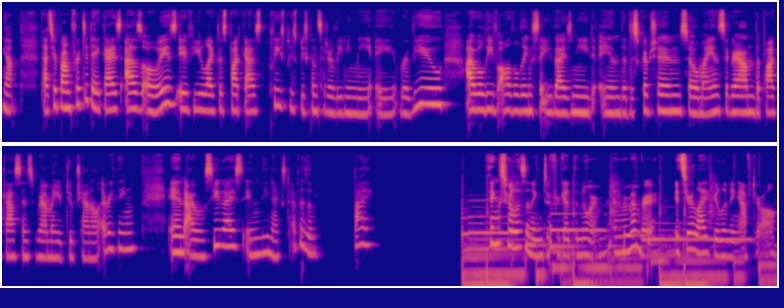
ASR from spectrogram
yeah, that's your prompt for today, guys. As always, if you like this podcast, please, please, please consider leaving me a review. I will leave all the links that you guys need in the description. So, my Instagram, the podcast Instagram, my YouTube channel, everything. And I will see you guys in the next episode. Bye. Thanks for listening to Forget the Norm. And remember, it's your life you're living after all.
